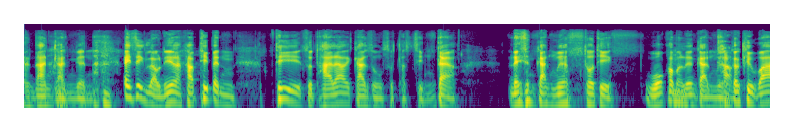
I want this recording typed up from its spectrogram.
ทางด้านการเงินไอ้สิ่งเหล่านี้แหละครับ ที่เป็นที่สุดท้ายแล้วการสูงสุดตัดสินแต่ในทางการเมืองโทษที วกเข้ามาเรื่องการเมืองครับก็คือว่า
